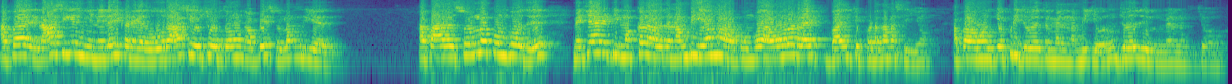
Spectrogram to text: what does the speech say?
அப்ப ராசிகள் இங்க நிலை கிடையாது. ஒரு ராசியை வச்சு ஒருத்தவங்களுக்கு அப்படியே சொல்ல முடியாது. அப்ப அதை சொல்ல போகும்போது மெஜாரிட்டி மக்கள் அதுல நம்பி ஏமாற போகும்போது அவங்களோட லைஃப் பாதிக்கப்படத்தானே செய்யும். அப்ப அவங்களுக்கு எப்படி ஜோதிடத்து மேல நம்பிக்கை வரும்? ஜோதிடர்கள் மேல நம்பிக்கை வரும்.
